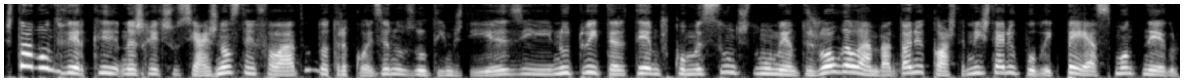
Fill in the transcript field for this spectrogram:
está bom de ver que nas redes sociais não se tem falado de outra coisa nos últimos dias e no Twitter temos como assuntos do momento João Galamba, António Costa, Ministério Público, PS, Montenegro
